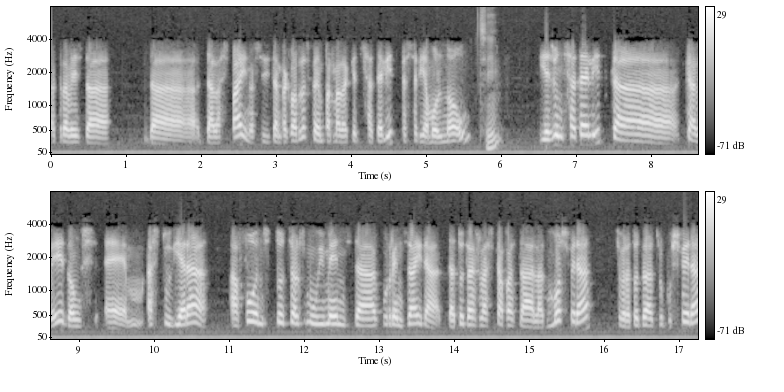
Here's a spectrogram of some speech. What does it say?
a través de, de, de l'espai. No sé si te'n recordes que vam parlar d'aquest satèl·lit, que seria molt nou, Sí? i és un satèl·lit que, que bé, doncs, eh, estudiarà a fons tots els moviments de corrents d'aire de totes les capes de l'atmosfera, sobretot de la troposfera,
